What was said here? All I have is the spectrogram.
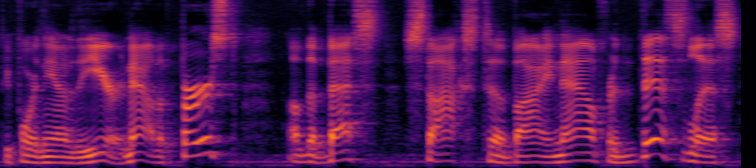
before the end of the year. Now, the first of the best stocks to buy now for this list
